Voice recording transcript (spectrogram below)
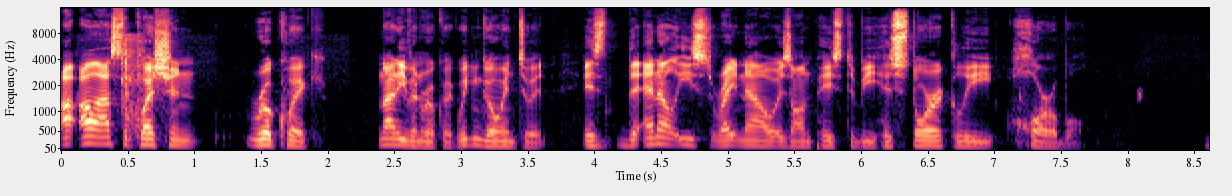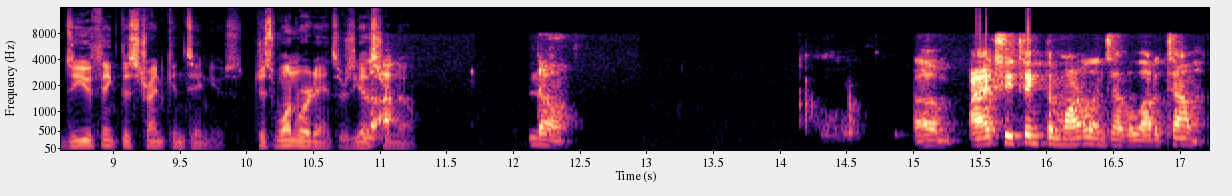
I'll ask the question real quick. Not even real quick. We can go into it. Is the NL East right now is on pace to be historically horrible? Do you think this trend continues? Just one word answers: yes or No. no. No. Um, I actually think the Marlins have a lot of talent.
